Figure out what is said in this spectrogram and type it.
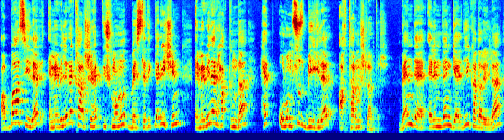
Abbasiler Emevilere karşı hep düşmanlık besledikleri için Emeviler hakkında hep olumsuz bilgiler aktarmışlardır. Ben de elimden geldiği kadarıyla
